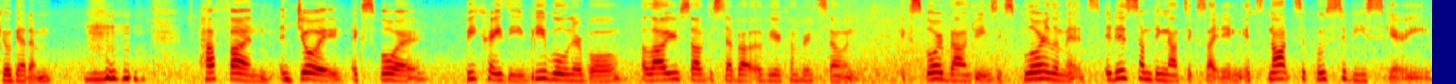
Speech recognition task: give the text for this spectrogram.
go get them. Have fun, enjoy, explore, be crazy, be vulnerable, allow yourself to step out of your comfort zone, explore boundaries, explore limits. It is something that's exciting. It's not supposed to be scary.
